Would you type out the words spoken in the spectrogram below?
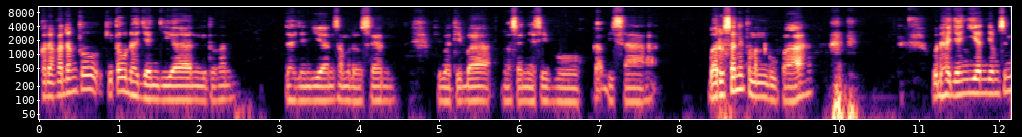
kadang-kadang tuh kita udah janjian gitu kan. Udah janjian sama dosen. Tiba-tiba dosennya sibuk gak bisa. Barusan nih temen gua udah janjian jam 9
